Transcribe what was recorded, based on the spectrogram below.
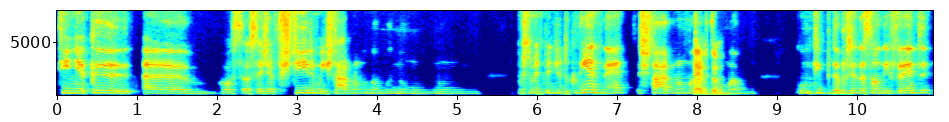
tinha que, uh, ou, ou, seja, vestir-me e estar num, num, num, num, também dependia do cliente, né? Estar numa, com, uma, com um tipo de apresentação diferente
